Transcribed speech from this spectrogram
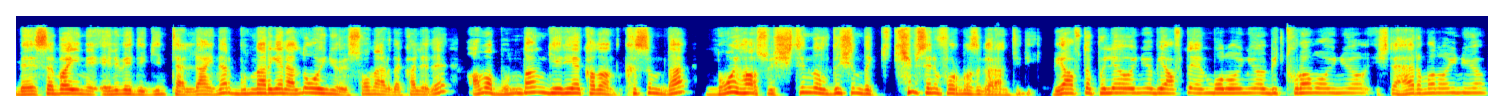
Bensebaini, Elvedi, Ginter, Liner bunlar genelde oynuyor. Somer de kalede. Ama bundan geriye kalan kısımda Neuhaus ve Stindl dışında kimsenin forması garanti değil. Bir hafta Play oynuyor, bir hafta Embol oynuyor, bir Turam oynuyor, işte Herman oynuyor,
